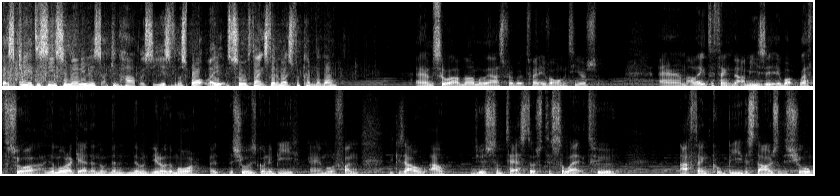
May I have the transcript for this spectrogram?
It's great to see so many of you. I can hardly see you for the spotlight, so thanks very much for coming along. Um, so I've normally asked for about 20 volunteers. Um, I like to think that I'm easy to work with, so uh, the more I get, the, the, the you know, the more uh, the show is going to be uh, more fun because I'll, I'll use some testers to select who I think will be the stars of the show.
